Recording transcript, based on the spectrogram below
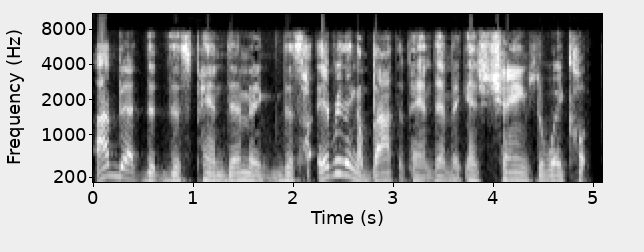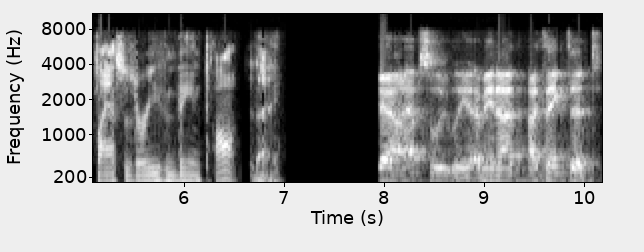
I bet that this pandemic, this everything about the pandemic has changed the way cl- classes are even being taught today. Yeah, absolutely. I mean, I, I think that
